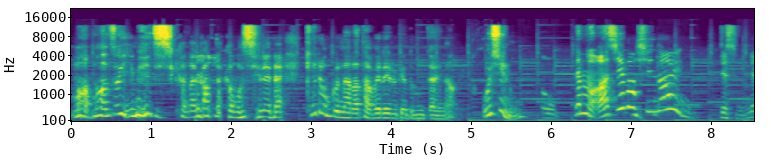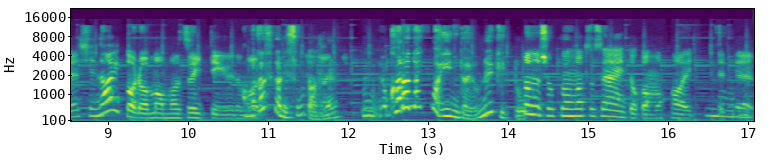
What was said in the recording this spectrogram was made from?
ま、まずいイメージしかなかったかもしれない。ケロッグなら食べれるけどみたいな。美味しいの？でも味はしないですよね。しないから、まあ、まずいっていうのもある。確かにそうだね。うん、体にはいいんだよね、きっと。そう食物繊維とかも入ってて、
